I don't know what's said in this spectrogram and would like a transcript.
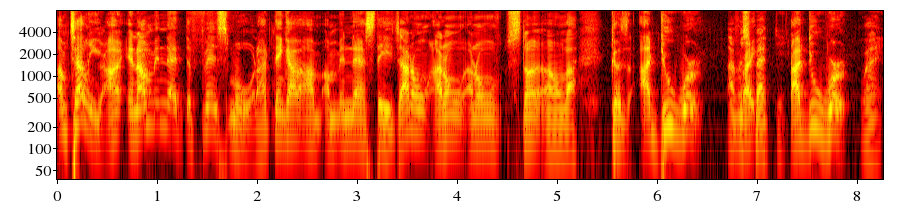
I'm telling you, I, and I'm in that defense mode. I think I, I'm I'm in that stage. I don't I don't I don't stunt. I don't lie because I do work. I right? respect it. I do work. Right.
